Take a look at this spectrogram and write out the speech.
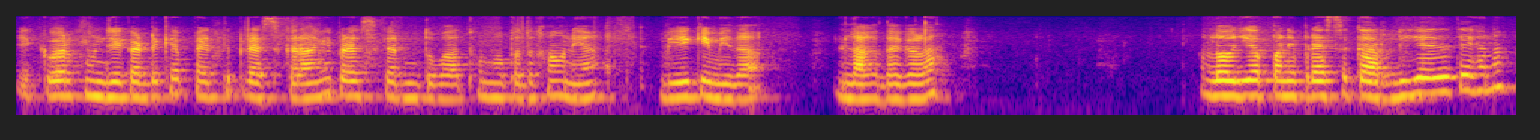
ਇੱਕ ਵਾਰ ਖੂੰਜੇ ਕੱਢ ਕੇ ਆਪਾਂ ਇੱਥੇ ਪ੍ਰੈਸ ਕਰਾਂਗੇ। ਪ੍ਰੈਸ ਕਰਨ ਤੋਂ ਬਾਅਦ ਤੁਹਾਨੂੰ ਆਪਾਂ ਦਿਖਾਉਨੇ ਆ ਵੀ ਇਹ ਕਿਵੇਂ ਦਾ ਲੱਗਦਾ ਗਲਾ। ਲਓ ਜੀ, ਆਪਾਂ ਨੇ ਪ੍ਰੈਸ ਕਰ ਲਈ ਹੈ ਇਹਦੇ ਤੇ, ਹਨਾ?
